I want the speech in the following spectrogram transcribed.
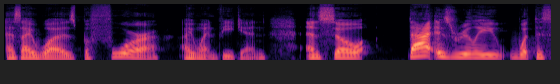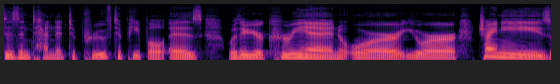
as I was before I went vegan. And so that is really what this is intended to prove to people is whether you're korean or you're chinese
